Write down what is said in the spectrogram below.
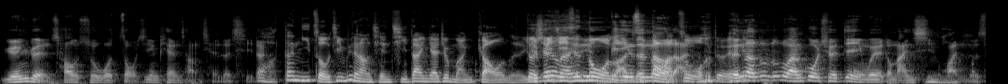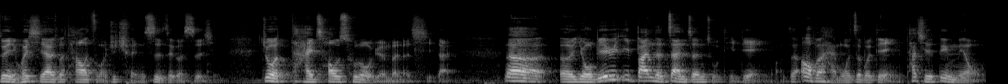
远远超出我走进片场前的期待。哇！但你走进片场前期待应该就蛮高的，因为毕竟是诺兰的大作。对，那诺诺兰过去的电影我也都蛮喜欢的，所以你会期待说他要怎么去诠释这个事情，结果他还超出了我原本的期待。那呃，有别于一般的战争主题电影，在《奥本海默》这部电影，它其实并没有。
